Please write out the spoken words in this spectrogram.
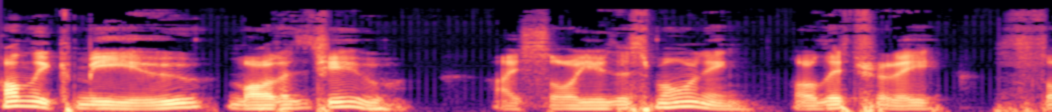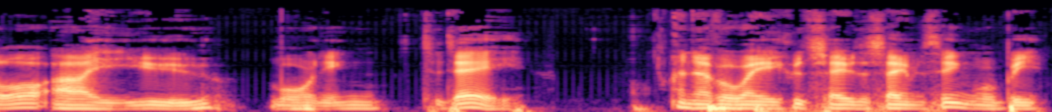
Honig miu moradiu. I saw you this morning, or literally, saw I you morning today. Another way you could say the same thing would be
